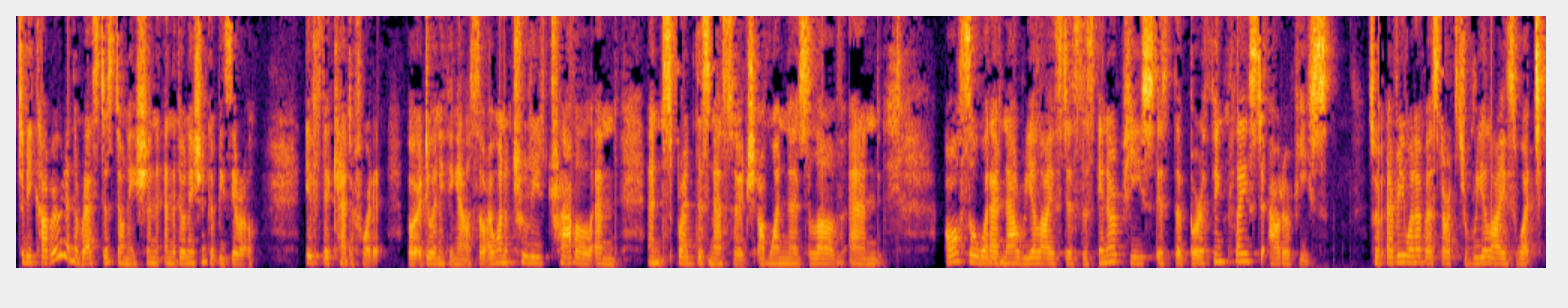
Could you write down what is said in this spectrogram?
to be covered, and the rest is donation, and the donation could be zero if they can't afford it or do anything else. So I want to truly travel and and spread this message of oneness, love, and also what I've now realized is this inner peace is the birthing place to outer peace. So if every one of us starts to realize what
